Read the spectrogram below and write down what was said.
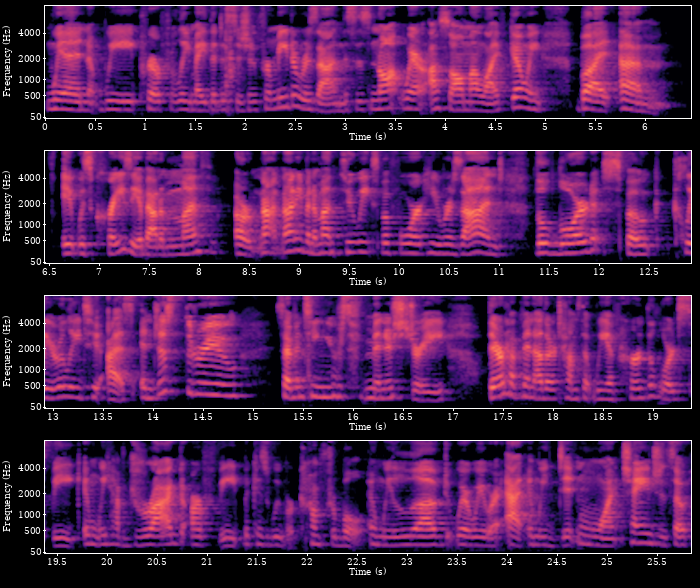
when we prayerfully made the decision for me to resign. This is not where I saw my life going, but um, it was crazy. About a month, or not, not even a month, two weeks before he resigned, the Lord spoke clearly to us. And just through 17 years of ministry, there have been other times that we have heard the Lord speak and we have dragged our feet because we were comfortable and we loved where we were at and we didn't want change. And so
